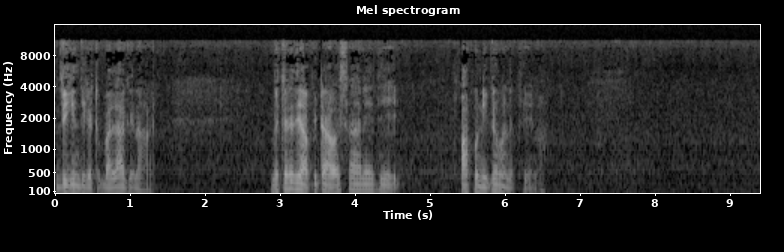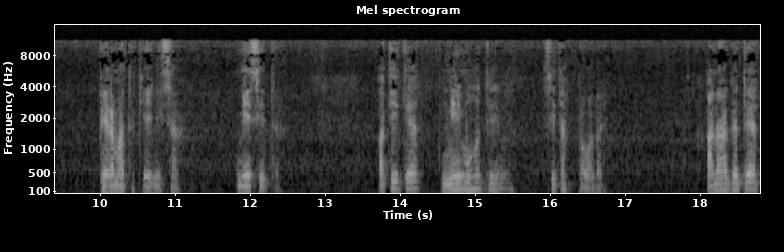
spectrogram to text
දිගින් දිගට බලාගෙන ආවේ. මෙතනදී අපිට අවසානයේදී ආපු නිගමන තියෙනවා. පෙරමතකේ නිසා මේ සිත අතීතයත් මේ මොහොතේම සිතක් පවණයි. අනාගතයත්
